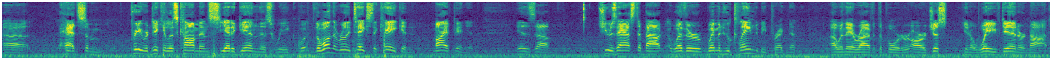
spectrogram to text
uh, had some pretty ridiculous comments yet again this week. The one that really takes the cake, in my opinion, is um, she was asked about whether women who claim to be pregnant uh, when they arrive at the border are just you know waved in or not.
